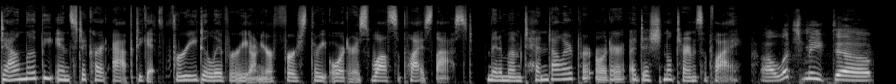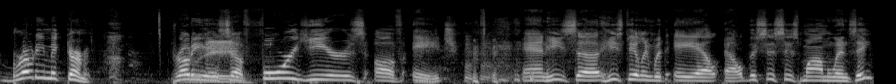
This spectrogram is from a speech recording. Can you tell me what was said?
Download the Instacart app to get free delivery on your first three orders while supplies last. Minimum $10 per order, additional term supply. Uh, let's meet uh, Brody McDermott. Brody, is uh, four years of age, and he's uh, he's dealing with ALL. This is his mom, Lindsay.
